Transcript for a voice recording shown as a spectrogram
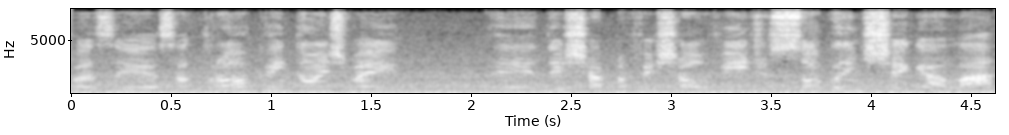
fazer essa troca, então a gente vai é, deixar para fechar o vídeo só quando a gente chegar lá,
